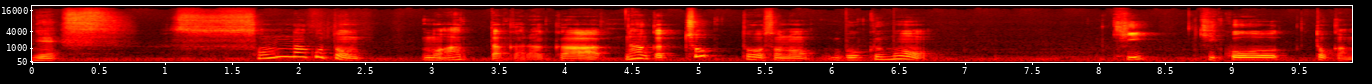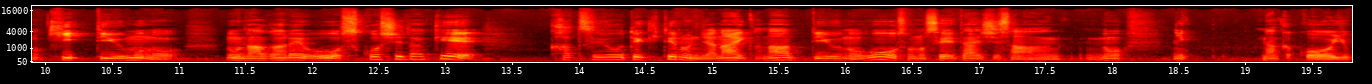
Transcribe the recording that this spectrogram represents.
でそんなこともあったからかなんかちょっとその僕も気気候とかの気っていうものの流れを少しだけ活用できてるんじゃないかなっていうのをその生態師さんのになんかこういう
